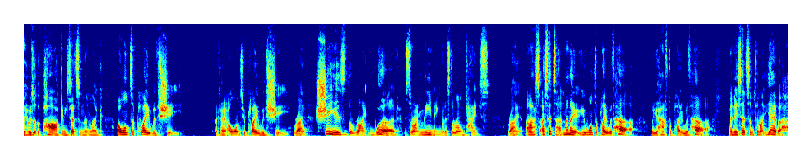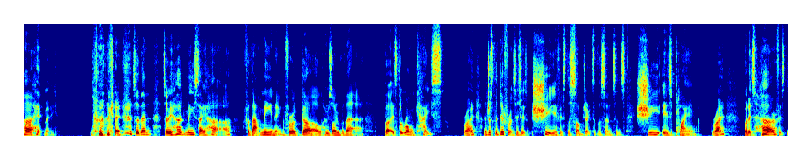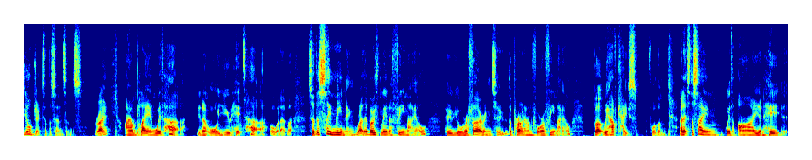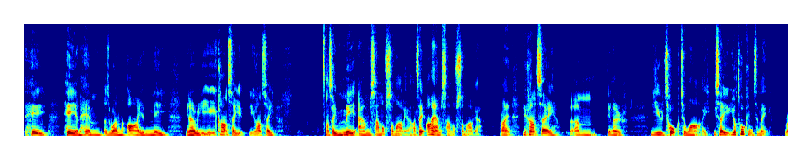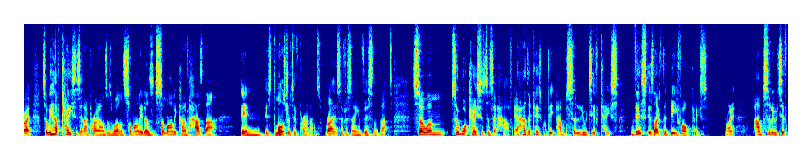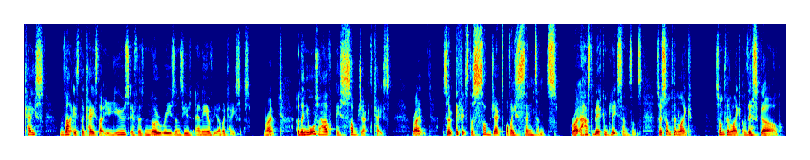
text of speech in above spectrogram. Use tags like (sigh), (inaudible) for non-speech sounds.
he was at the park and he said something like, I want to play with she okay, I want to play with she, right? She is the right word, it's the right meaning, but it's the wrong case, right? And I, I said to her, no, no, you want to play with her, well, you have to play with her. And he said something like, yeah, but her hit me. (laughs) okay, so then, so he heard me say her for that meaning, for a girl who's over there, but it's the wrong case, right? And just the difference is it's she if it's the subject of the sentence. She is playing, right? But it's her if it's the object of the sentence, right? I am playing with her, you know, or you hit her, or whatever. So the same meaning, right? They both mean a female who you're referring to, the pronoun for a female, but we have case for them. And it's the same with I and he, he, he and him as well, and I and me. You know, you, you can't say you can't say I'd say me am Sam of Somalia. I'd say I am Sam of Somalia, right? You can't say um, you know, you talk to I. You say you're talking to me, right? So we have cases in our pronouns as well, and Somali does Somali kind of has that in its demonstrative pronouns, right? So for saying this and that. So um so what cases does it have? It has a case called the absolutive case. This is like the default case, right? Absolutive case, that is the case that you use if there's no reason to use any of the other cases, right? And then you also have a subject case, right? So if it's the subject of a sentence, right? It has to be a complete sentence. So something like something like this girl.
